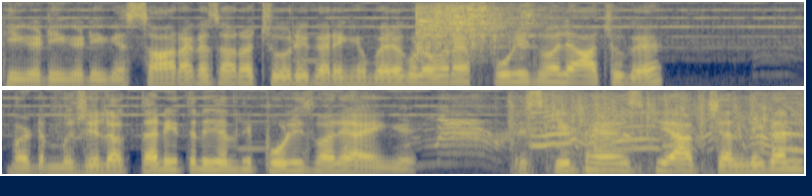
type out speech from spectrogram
ठीक है ठीक है ठीक है। सारा का सारा चोरी करेंगे। मेरे को लग रहा है पुलिस वाले आ चुके हैं। बट मुझे लगता नहीं इतनी जल्दी पुलिस वाले आएँगे। स्किप है इसकी आग चल निकल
